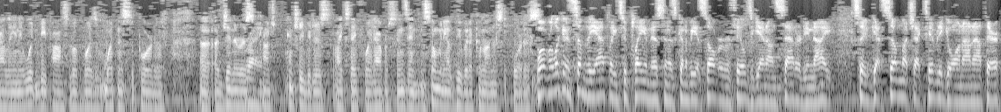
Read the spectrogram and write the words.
Valley, and it wouldn't be possible if it wasn't the support of, uh, of generous right. con contributors like Safeway Albertsons and, and, so many other people that come out and support us. Well, we're looking at some of the athletes who play in this, and it's going to be at Salt River Fields again on Saturday night. So you've got so much activity going on out there.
